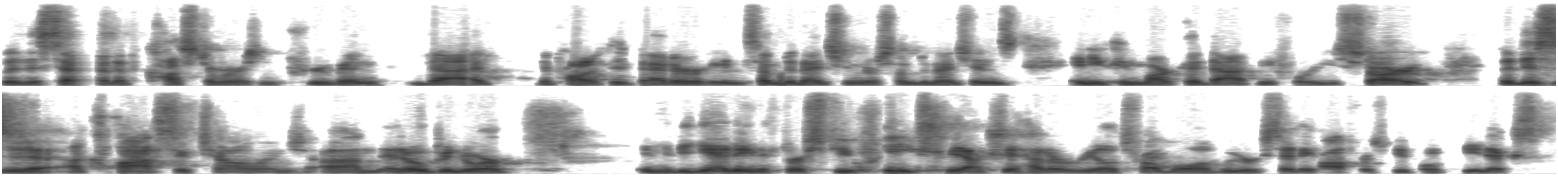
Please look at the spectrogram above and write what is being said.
with a set of customers and proven that the product is better in some dimension or some dimensions, and you can market that before you start. But this is a, a classic challenge. Um, at Opendoor, in the beginning, the first few weeks, we actually had a real trouble of we were sending offers to people in Phoenix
